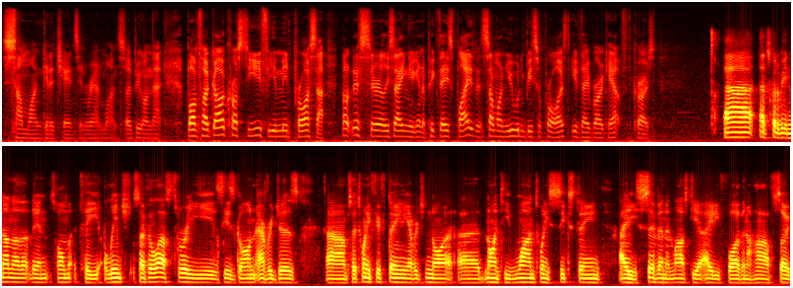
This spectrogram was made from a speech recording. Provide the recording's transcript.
someone get a chance in round one. So big on that. Bonfire, go across to you for your mid pricer. Not necessarily saying you're going to pick these players, but someone you wouldn't be surprised if they broke out for the Crows. Uh, that's got to be none other than Tom T. Lynch. So for the last three years, he's gone averages um, so 2015, he averaged ni- uh, 91, 2016, 87, and last year 85 and a half. So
